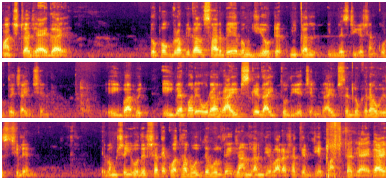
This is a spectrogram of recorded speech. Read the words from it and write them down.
পাঁচটা জায়গায় টোপোগ্রাফিক্যাল সার্ভে এবং জিওটেকনিক্যাল ইনভেস্টিগেশন করতে চাইছেন। এইভাবে এই ব্যাপারে ওরা রাইটসকে দায়িত্ব দিয়েছেন। রাইটসের লোকেরাও এসছিলেন এবং সেই ওদের সাথে কথা বলতে বলতেই জানলাম যে বারাসাতের যে পাঁচটা জায়গায়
